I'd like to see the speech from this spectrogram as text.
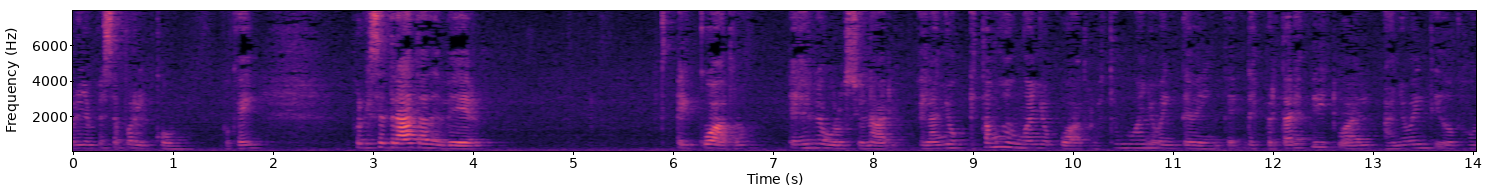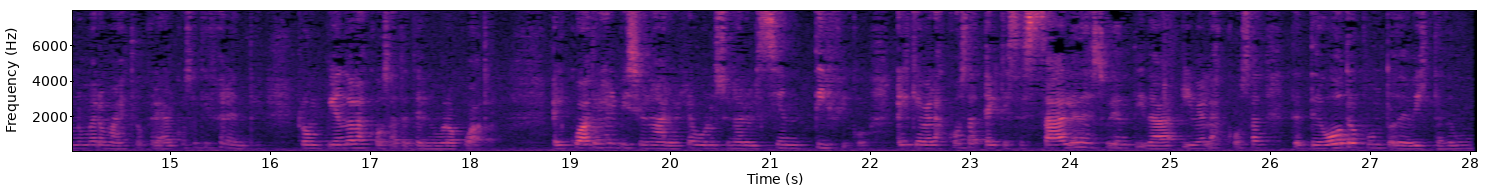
pero yo empecé por el cómo, ¿ok? Porque se trata de ver el 4 es el revolucionario. El año, estamos en un año 4, estamos en un año 2020, despertar espiritual, año 22, que es un número maestro, crear cosas diferentes, rompiendo las cosas desde el número 4. El 4 es el visionario, el revolucionario, el científico, el que ve las cosas, el que se sale de su identidad y ve las cosas desde otro punto de vista, de un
